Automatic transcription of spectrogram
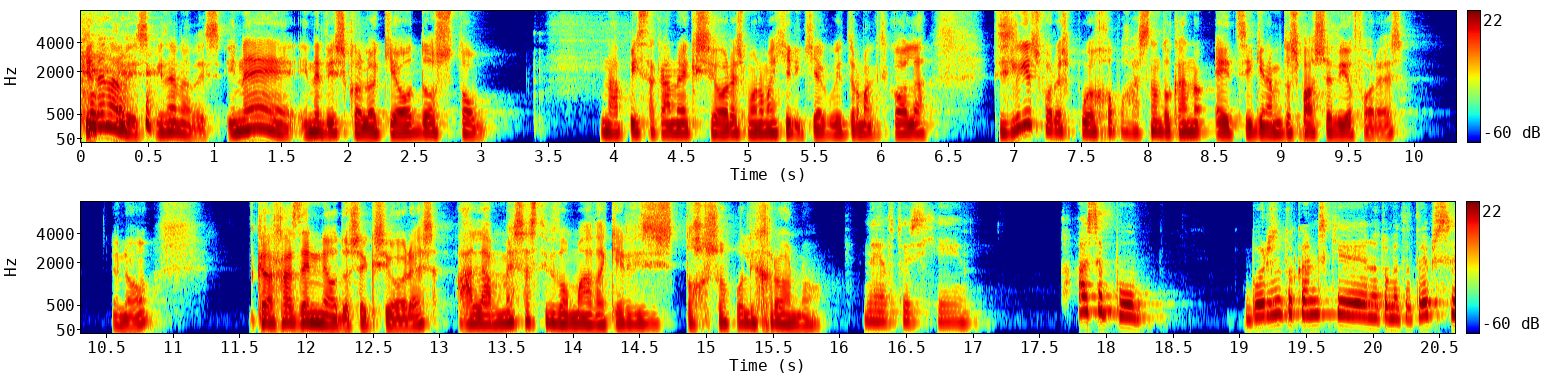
Κοίτα να δεις. Κοίτα να δεις. Είναι, είναι δύσκολο και όντως το να πεις θα κάνω 6 ώρες μόνο μαχηρική ακούγεται τρομακτικό, αλλά τις λίγες φορές που έχω αποφασίσει να το κάνω έτσι και να μην το σπάσω σε δύο φορές. Εννοώ. Καταρχάς δεν είναι όντως 6 ώρες, αλλά μέσα στη βδομάδα κερδίζεις τόσο πολύ χρόνο. Ναι, αυτό ισχύει. Άσε που Μπορείς να το κάνεις και να το μετατρέψεις σε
